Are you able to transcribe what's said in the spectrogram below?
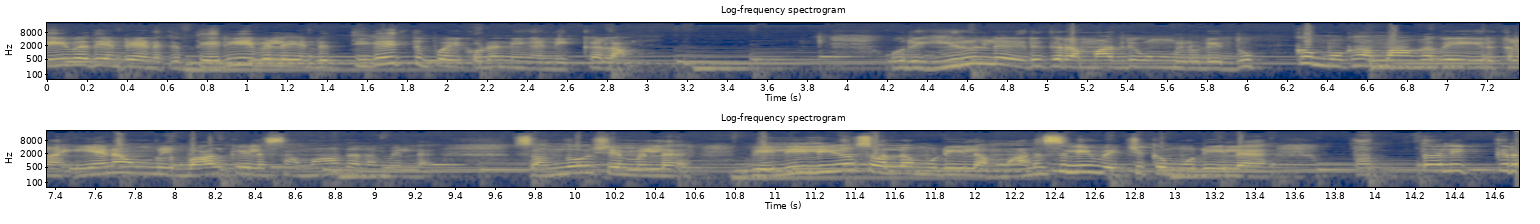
செய்வது என்று எனக்கு தெரியவில்லை என்று திகைத்து போய் கூட நீங்க நிக்கலாம். ஒரு இருள் இருக்கிற மாதிரி உங்களுடைய துக்க முகமாகவே இருக்கலாம். ஏன்னா உங்களுக்கு வாழ்க்கையில் சமாதானம் இல்லை சந்தோஷம் இல்லை வெளியிலையும் சொல்ல முடியல மனசுலையும் வச்சுக்க முடியல. தத்தளிக்கிற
